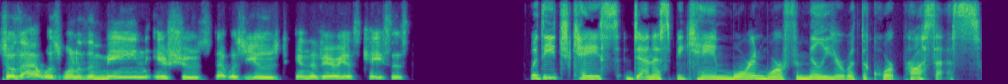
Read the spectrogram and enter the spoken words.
So that was one of the main issues that was used in the various cases. With each case, Dennis became more and more familiar with the court process.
